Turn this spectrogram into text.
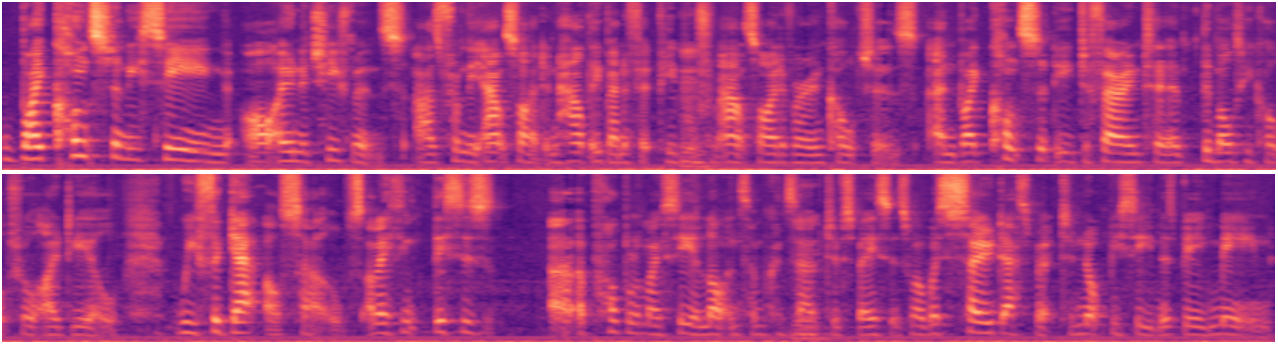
by constantly seeing our own achievements as from the outside and how they benefit people mm. from outside of our own cultures, and by constantly deferring to the multicultural ideal, we forget ourselves. And I think this is a, problem I see a lot in some conservative spaces where we're so desperate to not be seen as being mean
